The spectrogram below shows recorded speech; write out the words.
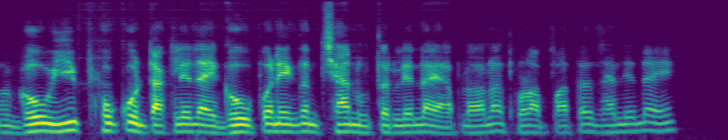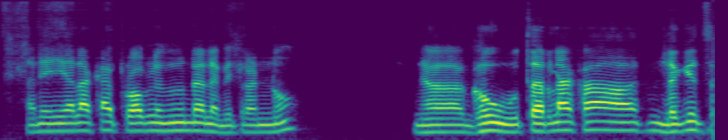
गहूही फोकून टाकलेला आहे. गहू पण एकदम छान उतरलेला आहे. आपल्याला थोडा पातळ झालेला आहे. आणि याला काय प्रॉब्लेम येऊन राहिला मित्रांनो? गहू उतरला का लगेच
